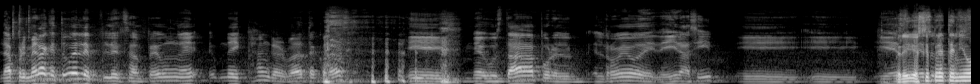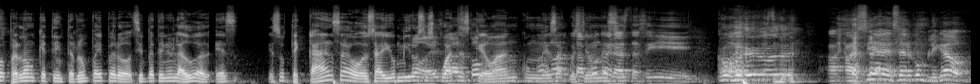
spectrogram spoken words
la primera que tuve le, le zampé un, a- un ape hanger, ¿verdad? ¿Te acuerdas? y me gustaba por el, el rollo de, de ir así. Y, y, y Pero es- yo eso siempre he tenido, perdón que te interrumpa ahí, pero siempre he tenido la duda, ¿es, ¿eso te cansa? O sea, yo miro No, esos es cuates que van con No, esa no, cuestión tampoco era así. hasta así. A- Así ha de ser complicado.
